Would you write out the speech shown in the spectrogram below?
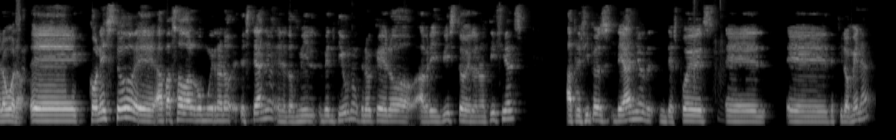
Pero bueno, eh, con esto ha pasado algo muy raro este año, en el 2021. Creo que lo habréis visto en las noticias. A principios de año, después de Filomena,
